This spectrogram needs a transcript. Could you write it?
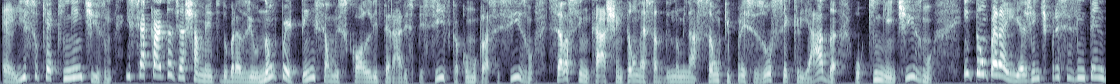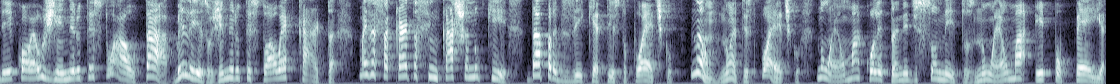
É isso que é quinhentismo. E se a carta de achamento do Brasil não pertence a uma escola literária específica, como o classicismo, se ela se encaixa então nessa denominação que precisou ser criada, o quinhentismo, então peraí, a gente precisa entender qual é o gênero textual. Tá, beleza, o gênero textual é carta, mas essa carta se encaixa no que? Dá para dizer que é texto poético? Não, não é texto poético. Não é uma coletânea de sonetos, não é uma epopeia,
